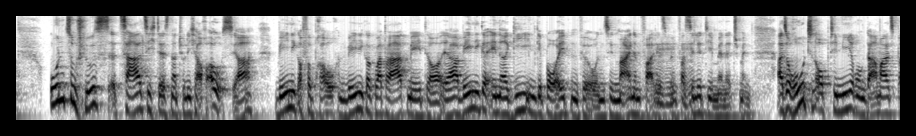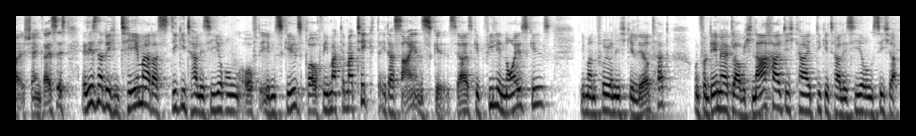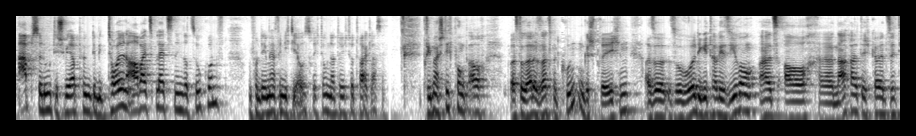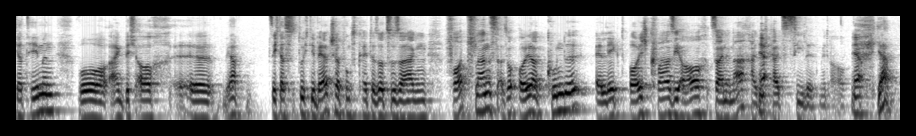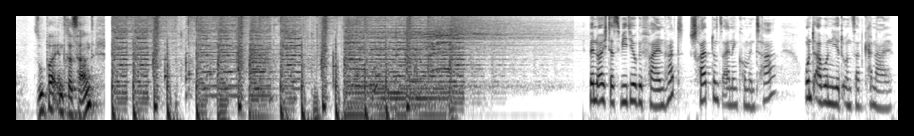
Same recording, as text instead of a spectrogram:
Und zum Schluss äh, zahlt sich das natürlich auch aus. Ja? Weniger verbrauchen, weniger Quadratmeter, ja? weniger Energie in Gebäuden für uns, in meinem Fall jetzt mhm. beim Facility Management. Also Routenoptimierung damals bei Schenker. Es ist, es ist natürlich ein Thema, dass Digitalisierung oft eben Skills braucht wie Mathematik, Data Science Skills. Ja? Es gibt viele neue Skills, die man früher nicht gelehrt hat. Und von dem her glaube ich, Nachhaltigkeit, Digitalisierung sicher absolute Schwerpunkte mit tollen Arbeitsplätzen in der Zukunft. Und von dem her finde ich die Ausrichtung natürlich total klasse. Prima Stichpunkt auch, was du gerade sagst mit Kundengesprächen. Also sowohl Digitalisierung als auch äh, Nachhaltigkeit sind ja Themen, wo eigentlich auch äh, ja, sich das durch die Wertschöpfungskette sozusagen fortpflanzt. Also euer Kunde erlegt euch quasi auch seine Nachhaltigkeitsziele ja. mit auf. Ja. ja, super interessant. Wenn euch das Video gefallen hat, schreibt uns einen Kommentar und abonniert unseren Kanal.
